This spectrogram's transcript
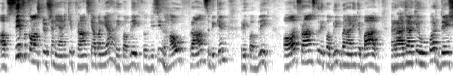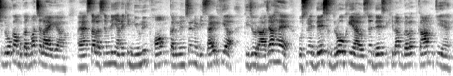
अब सिर्फ़ कॉन्स्टिट्यूशन यानी कि फ्रांस क्या बन गया? रिपब्लिक तो this is how France became republic और फ्रांस को रिपब्लिक बनाने के बाद राजा के ऊपर देशद्रोह का मुकदमा चलाया गया। एसल असेंबली यानी कि न्यूली फॉर्म कन्वेंशन ने डिसाइड किया कि जो राजा है, उसने देशद्रोह किया है, उसने देश के खिलाफ गलत काम किए हैं।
